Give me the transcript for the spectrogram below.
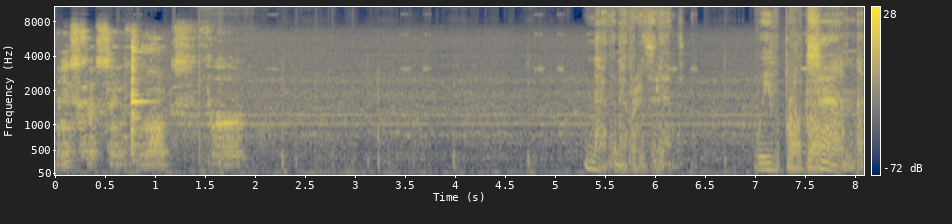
Makes these cutscenes are long as fuck. President, we've brought Sam.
